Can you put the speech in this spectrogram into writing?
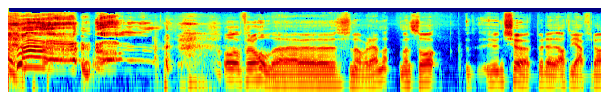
Og for å holde øh, igjen, da. Men så hun kjøper det at vi er fra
